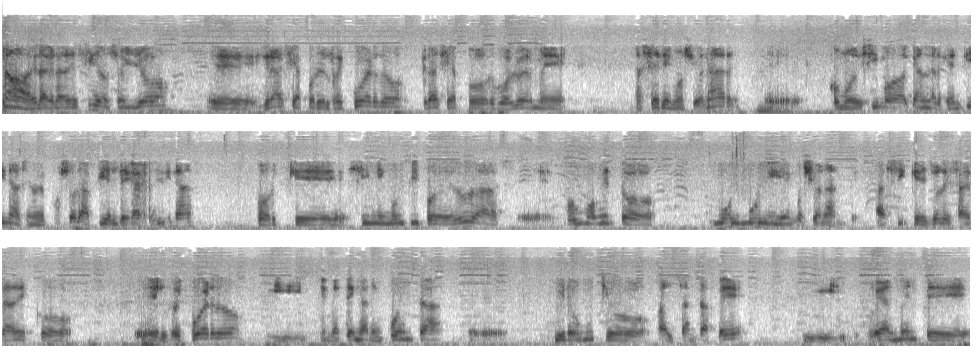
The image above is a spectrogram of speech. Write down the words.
No, el agradecido soy yo. Eh, gracias por el recuerdo, gracias por volverme a hacer emocionar. Eh, como decimos acá en la Argentina, se me puso la piel de gallina porque sin ningún tipo de dudas eh, fue un momento muy, muy emocionante. Así que yo les agradezco eh, el recuerdo y que me tengan en cuenta. Eh, quiero mucho al Santa Fe y realmente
